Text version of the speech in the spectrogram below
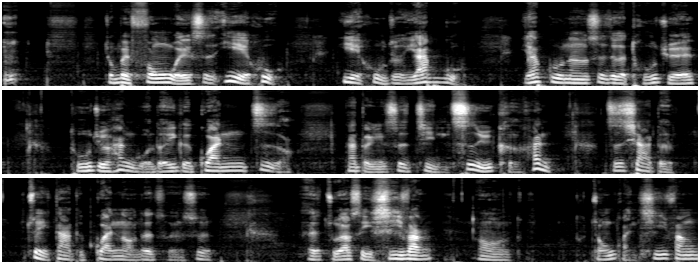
就被封为是叶护。叶护就是亚古，亚古呢是这个突厥突厥汗国的一个官制哦。它等于是仅次于可汗之下的。最大的官哦，那只能是，呃，主要是以西方哦，总管西方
